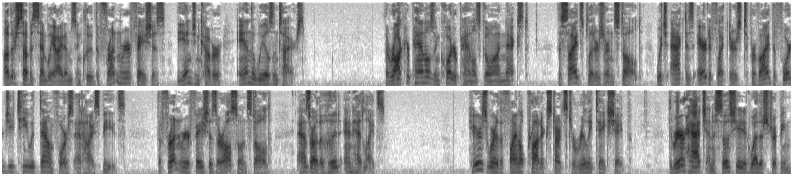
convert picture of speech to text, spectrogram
Other sub-assembly items include the front and rear fascias, the engine cover, and the wheels and tires. The rocker panels and quarter panels go on next. The side splitters are installed, which act as air deflectors to provide the Ford GT with downforce at high speeds. The front and rear fascias are also installed, as are the hood and headlights. Here's where the final product starts to really take shape. The rear hatch and associated weather stripping,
